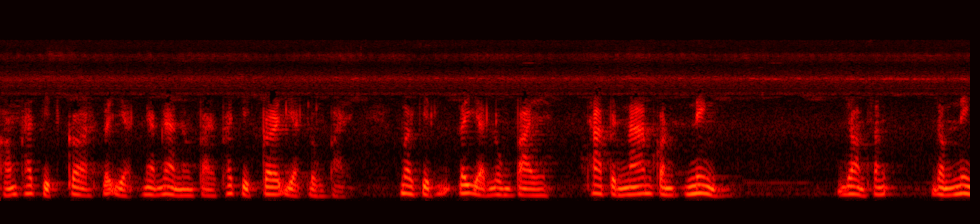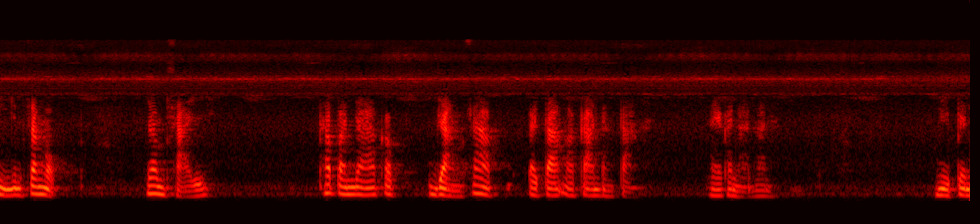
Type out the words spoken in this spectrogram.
ของพระจิตก็ละเอียดแนบแน่นลงไป พระจิตก็ละเอียดลงไป เมื่อจิตละเอียดลงไป ถ้าเป็นน้ำก็นิ่ง ย่อมย่อมนิ่งย่อมสงบ ย่อมใสพระปัญญาก็อย่างทราบไปตามอาการต่างๆ ในขณะนั้น นี่เป็น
